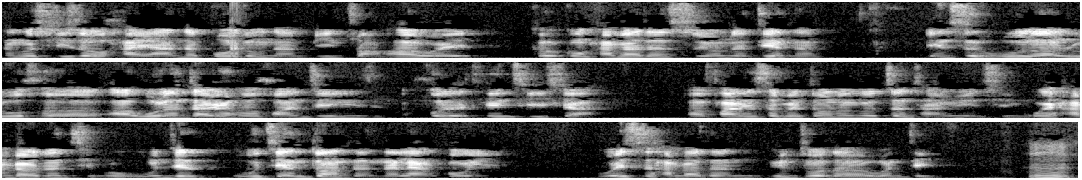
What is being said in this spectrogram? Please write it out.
能够吸收海洋的波动能，并转化为可供航标灯使用的电能。因此，无论如何啊，无论在任何环境或者天气下，啊，发电设备都能够正常运行，为航标灯提供无间无间断的能量供应，维持航标灯运作的稳定。嗯，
